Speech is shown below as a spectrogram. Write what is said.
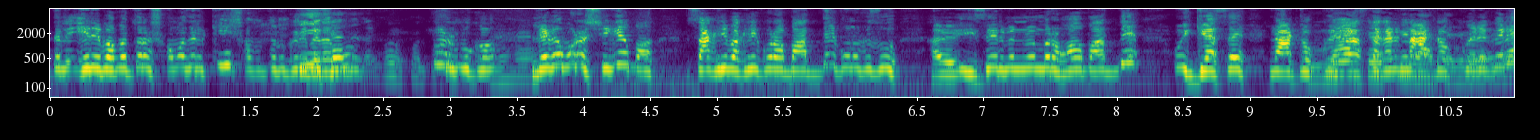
তাহলে এরে বাবা তোরা সমাজের কি সচেতন করে বেড়াবো? করব লেখাপড়া শিখে চাকরি বাকরি করা বাদ দে কোনো কিছু চেয়ারম্যান মেম্বার হওয়া বাদ দে ওই গ্যাসে নাটক করে রাস্তাঘাটে নাটক করে করে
